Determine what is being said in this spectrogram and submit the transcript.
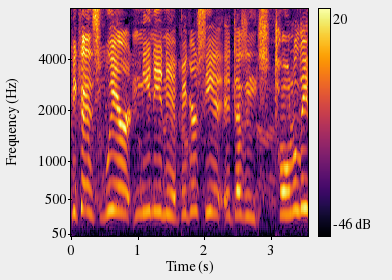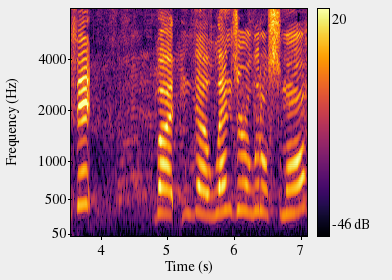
because we're needing it bigger. See, it, it doesn't totally fit, but the lens are a little small.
